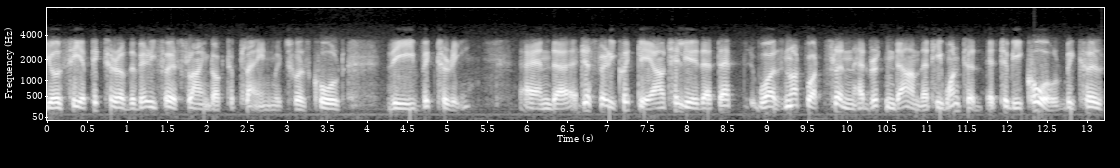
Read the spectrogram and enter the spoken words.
you'll see a picture of the very first Flying Doctor plane, which was called the Victory. And uh, just very quickly, I'll tell you that that was not what Flynn had written down that he wanted it to be called because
